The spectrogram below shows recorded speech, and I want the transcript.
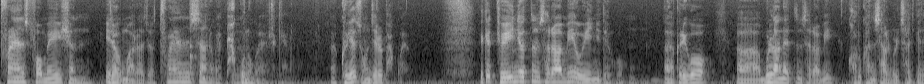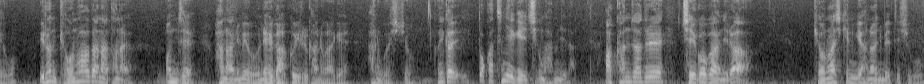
transformation이라고 말하죠. trans 하는 거예요. 바꾸는 거예요. 이렇게. 그의 존재를 바꿔요. 이렇게 죄인이었던 사람이 의인이 되고, 아, 그리고 아, 문란했던 사람이 거룩한 삶을 찾게 되고, 이런 변화가 나타나요. 언제 하나님의 은혜가 그 일을 가능하게 하는 것이죠. 그러니까 똑같은 얘기 지금 합니다. 악한 자들의 제거가 아니라 변화시키는 게 하나님의 뜻이고,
